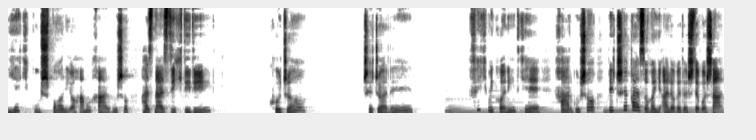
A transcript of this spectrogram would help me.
یک گوشبال یا همون خرگوش رو از نزدیک دیدید؟ کجا؟ چه جالب فکر می کنید که خرگوشا به چه غذاهایی علاقه داشته باشند؟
